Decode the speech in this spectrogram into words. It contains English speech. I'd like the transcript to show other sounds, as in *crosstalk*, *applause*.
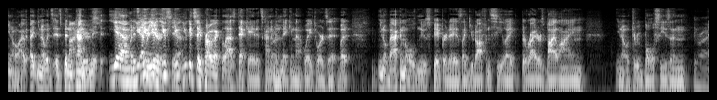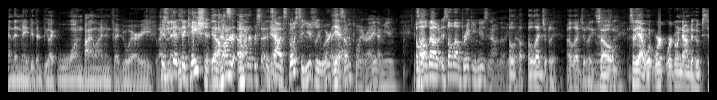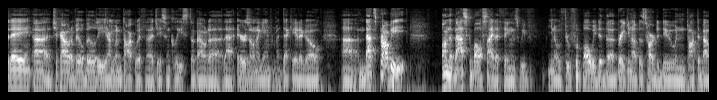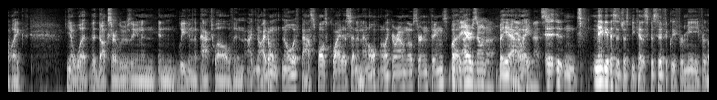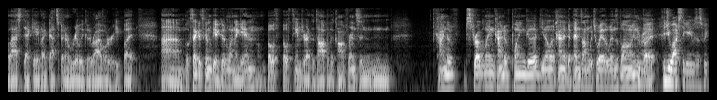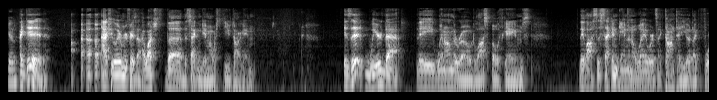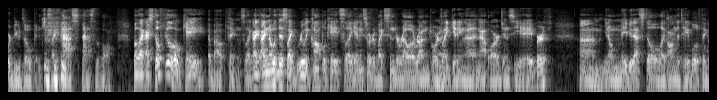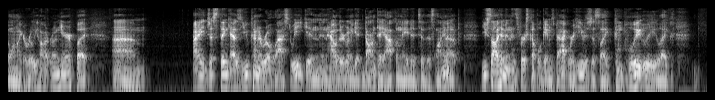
you know I, I you know it's it's been Five kind years? of yeah But it's you, every you, year, you, it's- you, you could say probably like the last decade it's kind of been making that way towards it but you know back in the old newspaper days like you'd often see like the writer's byline you know through bowl season Right. and then maybe there'd be like one byline in february because you then- get vacation. yeah That's- 100 100 percent That's yeah. how it's supposed to usually work Yeah. at some point, right? I mean, it's Alle- all about it's all about breaking news now, though. You know? Al- allegedly, allegedly. So, so yeah, we're, we're, going down to hoops today. Uh, check out availability. I'm going to talk with uh, Jason Calliste about uh, that Arizona game from a decade ago. Um, that's probably on the basketball side of things. We've you know through football we did the breaking up is hard to do and talked about like you know what the Ducks are losing and, and leaving the Pac-12 and I you know I don't know if basketball is quite as sentimental like around those certain things but the I- Arizona, but yeah, I like mean, that's it, it- maybe this is just because specifically for me for the last decade, like that's been a really good rivalry. But um, looks like it's going to be a good one again. Both both teams are at the top of the conference and kind of struggling, kind of playing good. You know, it kind of depends on which way the wind's blowing. But did you watch the games this weekend? I did. I, I, actually, let me rephrase that. I watched the the second game. I watched the Utah game. Is it weird that they went on the road, lost both games? They lost the second game in a way where it's like Dante, you had like four dudes open, just like *laughs* pass pass the ball. But like I still feel okay about things. Like I, I know this like really complicates like any sort of like Cinderella run towards like getting a, an at large NCAA berth. Um, you know, maybe that's still like on the table if they go on like a really hot run here. But um, I just think, as you kind of wrote last week, in, in how they're going to get Dante acclimated to this lineup, you saw him in his first couple games back where he was just like completely like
